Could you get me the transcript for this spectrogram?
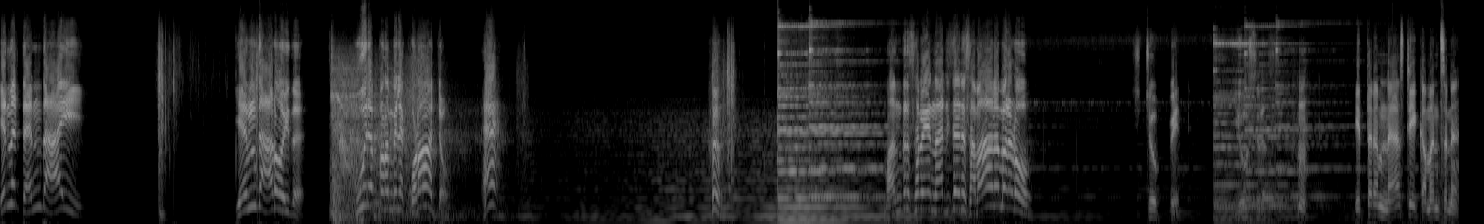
എന്നിട്ട് എന്തായി? എന്താണോ ഇത്? പൂരപ്പറമ്പിലെ കുടമാറ്റോ? ഏ. മന്ത്രിസഭയെ നാറ്റിച്ചതിന് സമാധാനം പറയണോ സ്റ്റുപ്പിഡ് ഇത്തരം നാസ്റ്റി കമന്റ്സിന്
